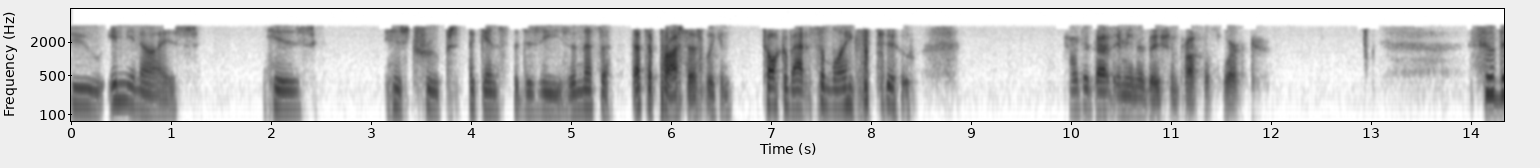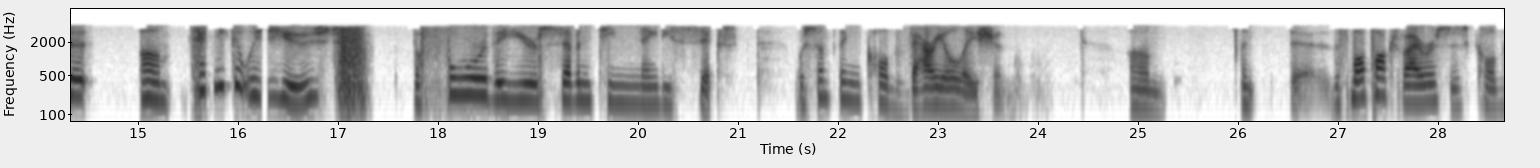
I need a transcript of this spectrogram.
to immunize his his troops against the disease, and that's a that's a process we can talk about at some length too. How did that immunization process work? So the um, technique that was used before the year 1796 was something called variolation. Um, the smallpox virus is called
